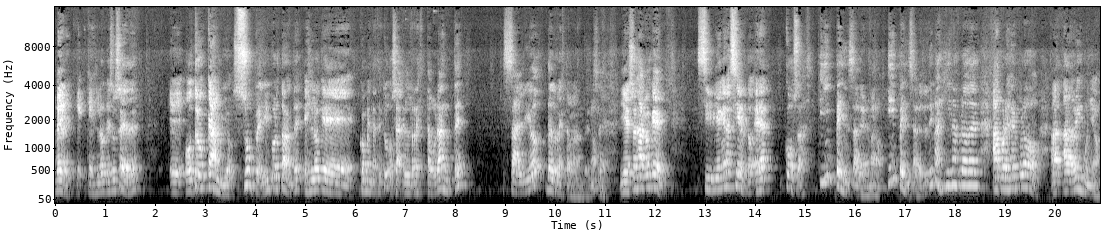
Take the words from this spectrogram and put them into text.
ver qué, qué es lo que sucede, eh, otro cambio súper importante es lo que comentaste tú, o sea, el restaurante salió del restaurante, ¿no? Y eso es algo que, si bien era cierto, eran cosas impensables, hermano, impensables. ¿Tú te imaginas, brother, a, por ejemplo, a, David Muñoz,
